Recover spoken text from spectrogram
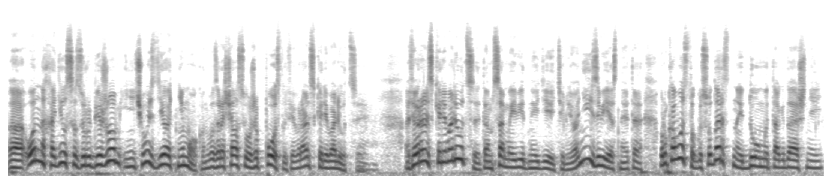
э, он находился за рубежом и ничего сделать не мог. Он возвращался уже после февральской революции. А февральская революция, там самые видные деятели, они известны. Это руководство Государственной Думы тогдашней,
